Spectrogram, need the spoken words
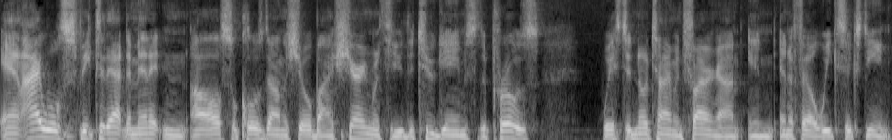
And I will speak to that in a minute, and I'll also close down the show by sharing with you the two games the pros wasted no time in firing on in NFL Week 16.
